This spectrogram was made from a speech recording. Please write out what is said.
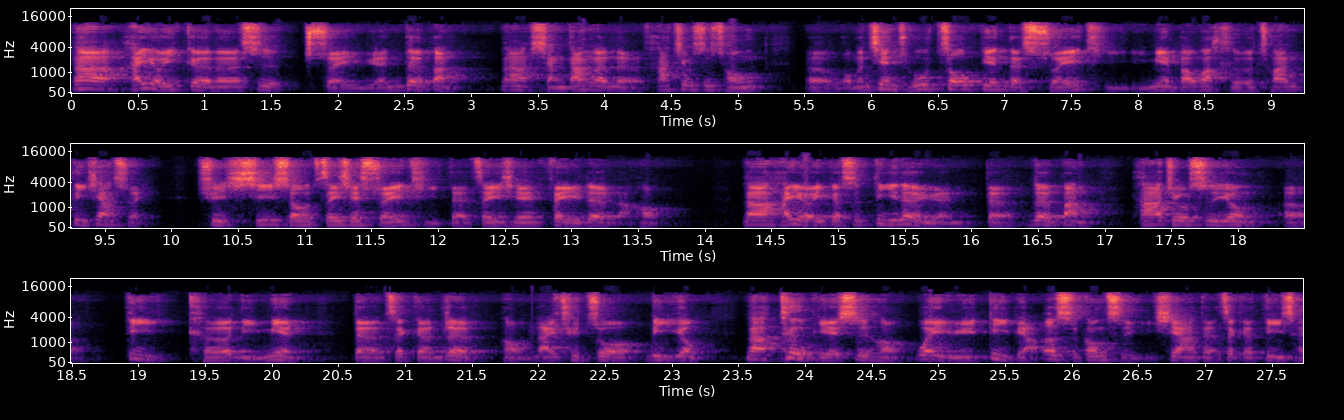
那还有一个呢是水源热棒，那想当然了，它就是从呃我们建筑物周边的水体里面，包括河川、地下水，去吸收这些水体的这一些废热，然后，那还有一个是地热源的热棒，它就是用呃地壳里面的这个热哦来去做利用。那特别是哈位于地表二十公尺以下的这个地层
